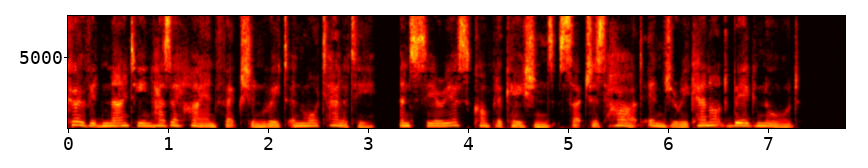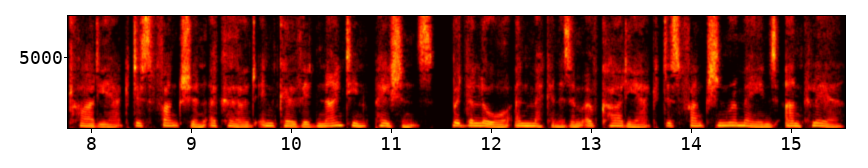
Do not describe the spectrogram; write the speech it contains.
COVID-19 has a high infection rate and mortality, and serious complications such as heart injury cannot be ignored. Cardiac dysfunction occurred in COVID-19 patients, but the law and mechanism of cardiac dysfunction remains unclear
